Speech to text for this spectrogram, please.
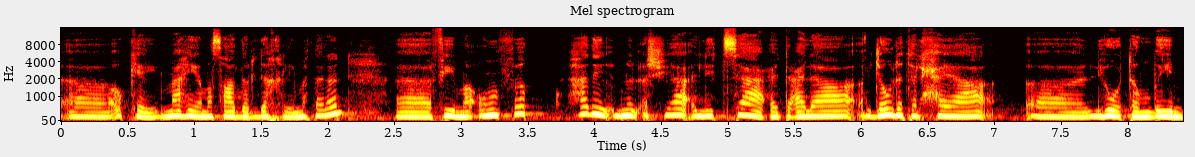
آه أوكي ما هي مصادر دخلي مثلا آه فيما أنفق. هذه من الأشياء اللي تساعد على جودة الحياة اللي هو تنظيم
